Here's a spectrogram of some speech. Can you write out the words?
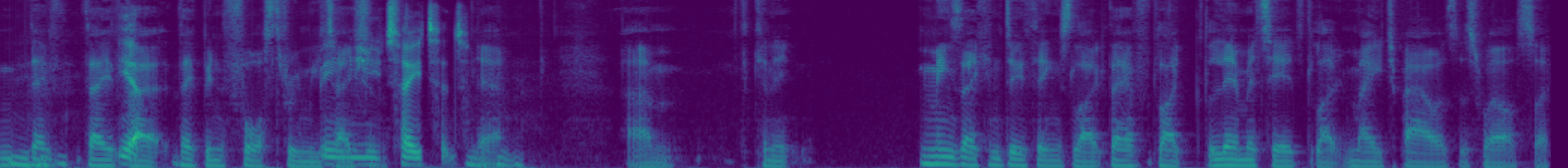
Mhm. they've they've Yeah. uh, they've been forced through Being mutation. mutated. Yeah. Mhm. um, can it means they can do things like they have like limited like mage powers as well. So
